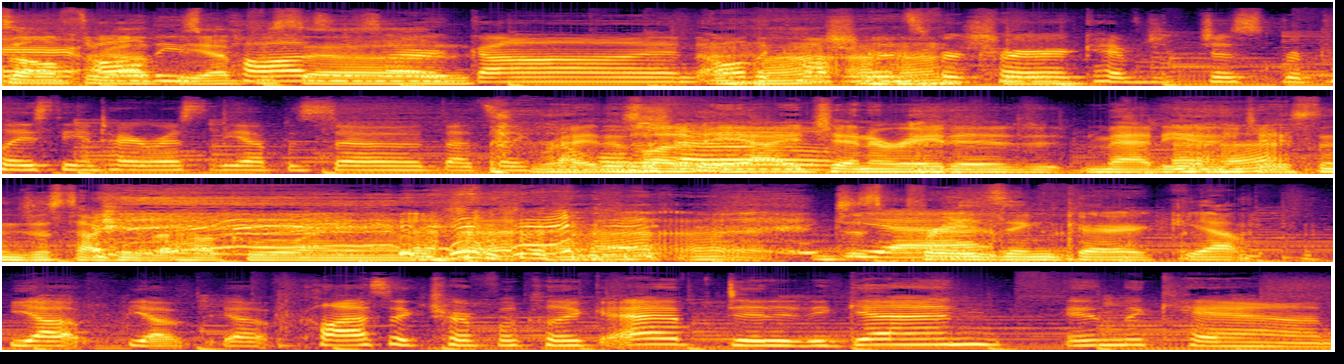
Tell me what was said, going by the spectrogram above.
there. all throughout these the episode. pauses are gone. All the Uh-huh, compliments uh-huh, for Kirk have just replaced the entire rest of the episode. That's like the Right. whole There's a lot of. AI generated Maddy and Jason just talking about how cool I am. Just Yeah. praising Kirk. Yep. Yep, yep, yep. Classic triple click app did it again in the can.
